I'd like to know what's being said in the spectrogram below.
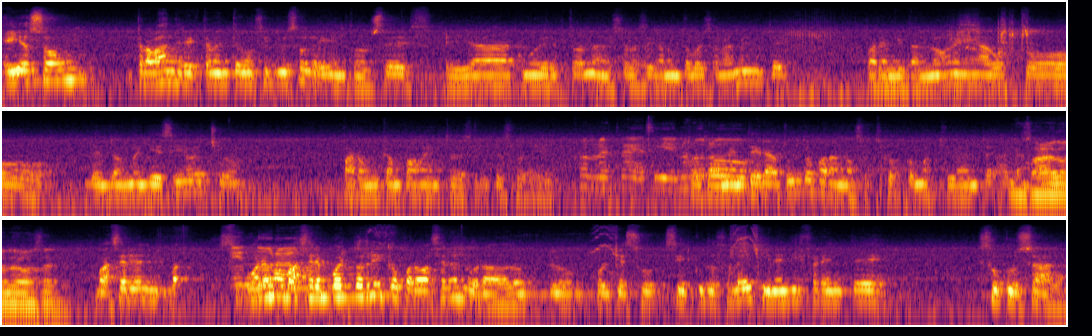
ellos son, trabajan directamente con Cirque du Soleil, entonces ella como directora me hizo el acercamiento personalmente para invitarnos en agosto del 2018 para un campamento de Cirque du Soleil. Con nuestra sí, en uno de los- Totalmente gratuito para nosotros como estudiantes. acá. ¿No sabes dónde va a ser? Va a ser en, va- suponemos va a ser en Puerto Rico, pero va a ser en Dorado, lo- lo- porque su Cirque du Soleil tiene diferentes sucursales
